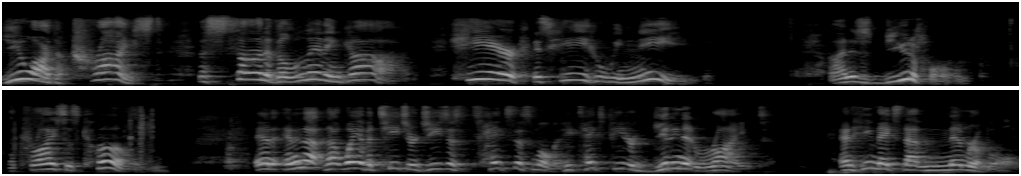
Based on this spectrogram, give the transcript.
you are the Christ, the Son of the living God. Here is He who we need. And it is beautiful that Christ has come. And, and in that, that way of a teacher, Jesus takes this moment. He takes Peter getting it right, and he makes that memorable.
